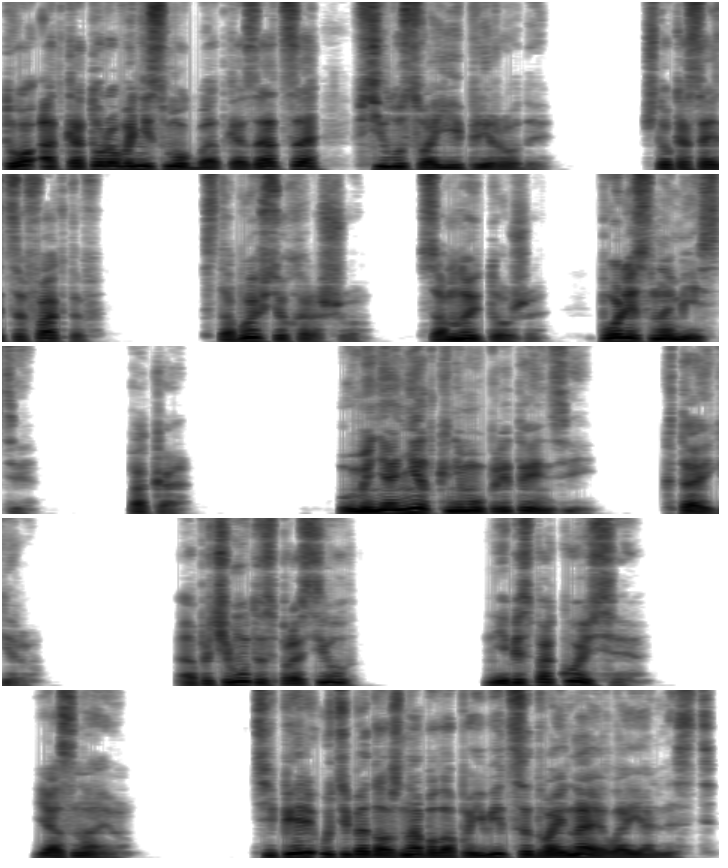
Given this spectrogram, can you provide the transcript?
То, от которого не смог бы отказаться в силу своей природы. Что касается фактов, с тобой все хорошо. Со мной тоже. Полис на месте. Пока. У меня нет к нему претензий. К Тайгеру. А почему ты спросил? Не беспокойся. Я знаю. Теперь у тебя должна была появиться двойная лояльность.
